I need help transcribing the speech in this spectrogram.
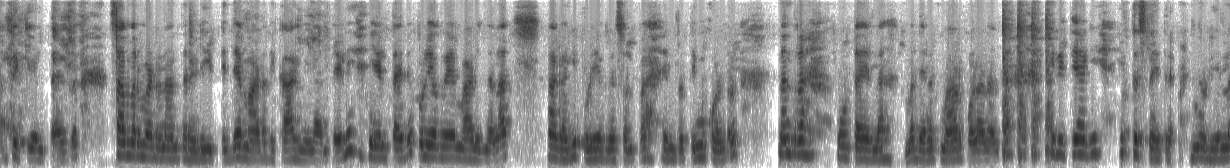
ಅಂತ ಕೇಳ್ತಾ ಇದ್ದು ಸಾಂಬಾರ್ ಮಾಡೋಣ ಅಂತ ರೆಡಿ ಇಟ್ಟಿದ್ದೆ ಮಾಡೋದಿಕ್ಕಾಗ್ಲಿಲ್ಲ ಅಂತೇಳಿ ಹೇಳ್ತಾ ಇದ್ದೆ. ಪುಳಿಯೋಗರೆ ಮಾಡಿದ್ನಲ್ಲ, ಹಾಗಾಗಿ ಪುಳಿಯೋಗರೆ ಸ್ವಲ್ಪ ಎಲ್ಲರೂ ತಿನ್ಕೊಂಡ್ರು. ನಂತರ ಊಟ ಎಲ್ಲ ಮಧ್ಯಾಹ್ನಕ್ಕೆ ಮಾಡ್ಕೊಳ್ಳೋಣ ಅಂತ ಈ ರೀತಿಯಾಗಿ ಇತ್ತು ಸ್ನೇಹಿತರೆ. ನೋಡಿ, ಎಲ್ಲ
